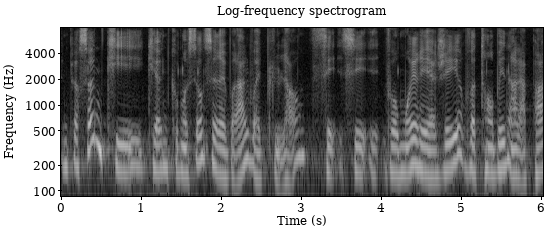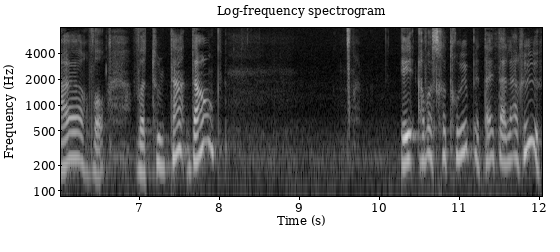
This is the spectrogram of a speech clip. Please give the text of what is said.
Une personne qui, qui a une commotion cérébrale va être plus lente, va moins réagir, va tomber dans la peur, va, va tout le temps. Donc, et elle va se retrouver peut-être à la rue,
